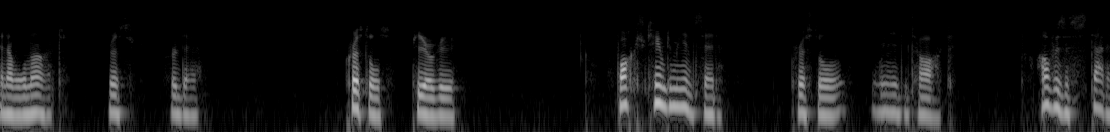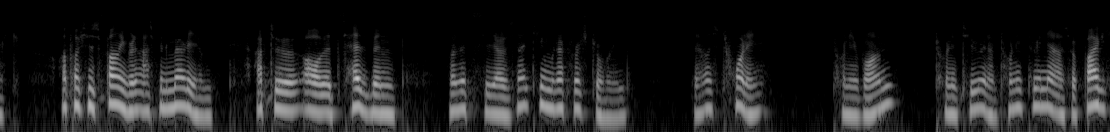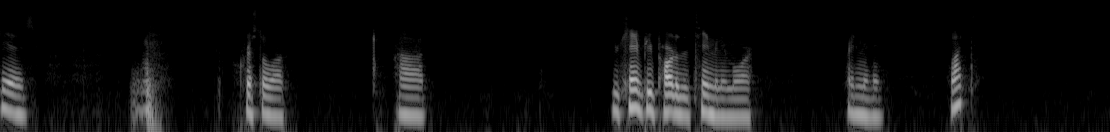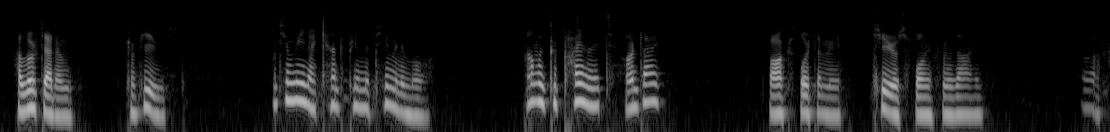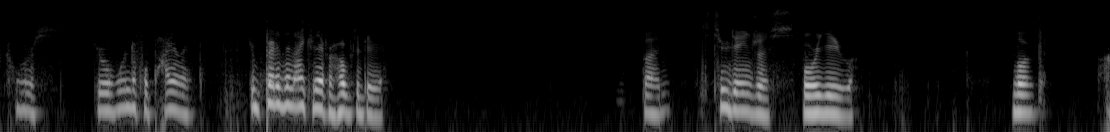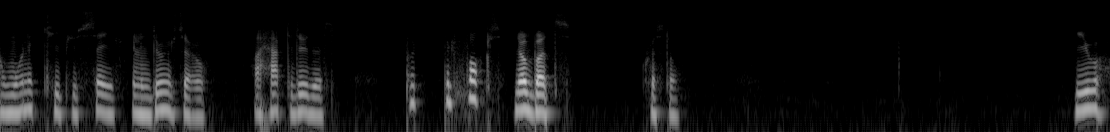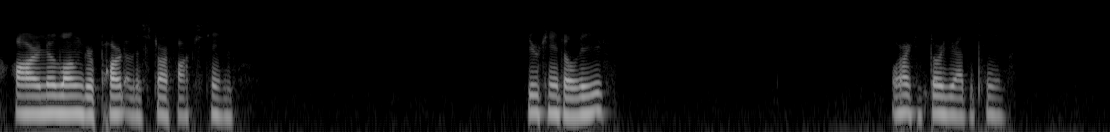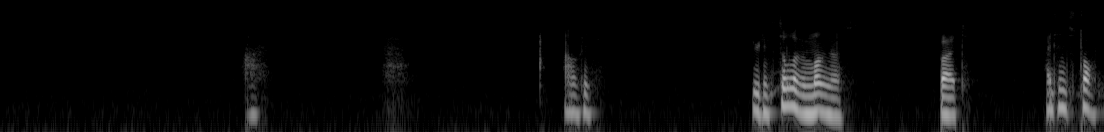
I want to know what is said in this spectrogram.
And I will not risk her death. Crystal's POV. Fox came to me and said, Crystal, we need to talk. I was ecstatic. I thought she was finally going to ask me to marry him. After all, it has been, well, let's see, I was 19 when I first joined. Now I was 20, 21, 22, and I'm 23 now, so five years. Crystal, uh, uh, you can't be part of the team anymore. Wait a minute. What? I looked at him, confused. What do you mean I can't be in the team anymore? I'm a good pilot, aren't I? Fox looked at me, tears flowing from his eyes. Of course. You're a wonderful pilot. You're better than I could ever hope to be. But it's too dangerous for you. Look, I want to keep you safe, and in doing so, I have to do this. But, but Fox, no buts, Crystal. You are no longer part of the Star Fox team. You can either leave, or I can throw you out of the team. I'll leave. You can still live among us, but I didn't stop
